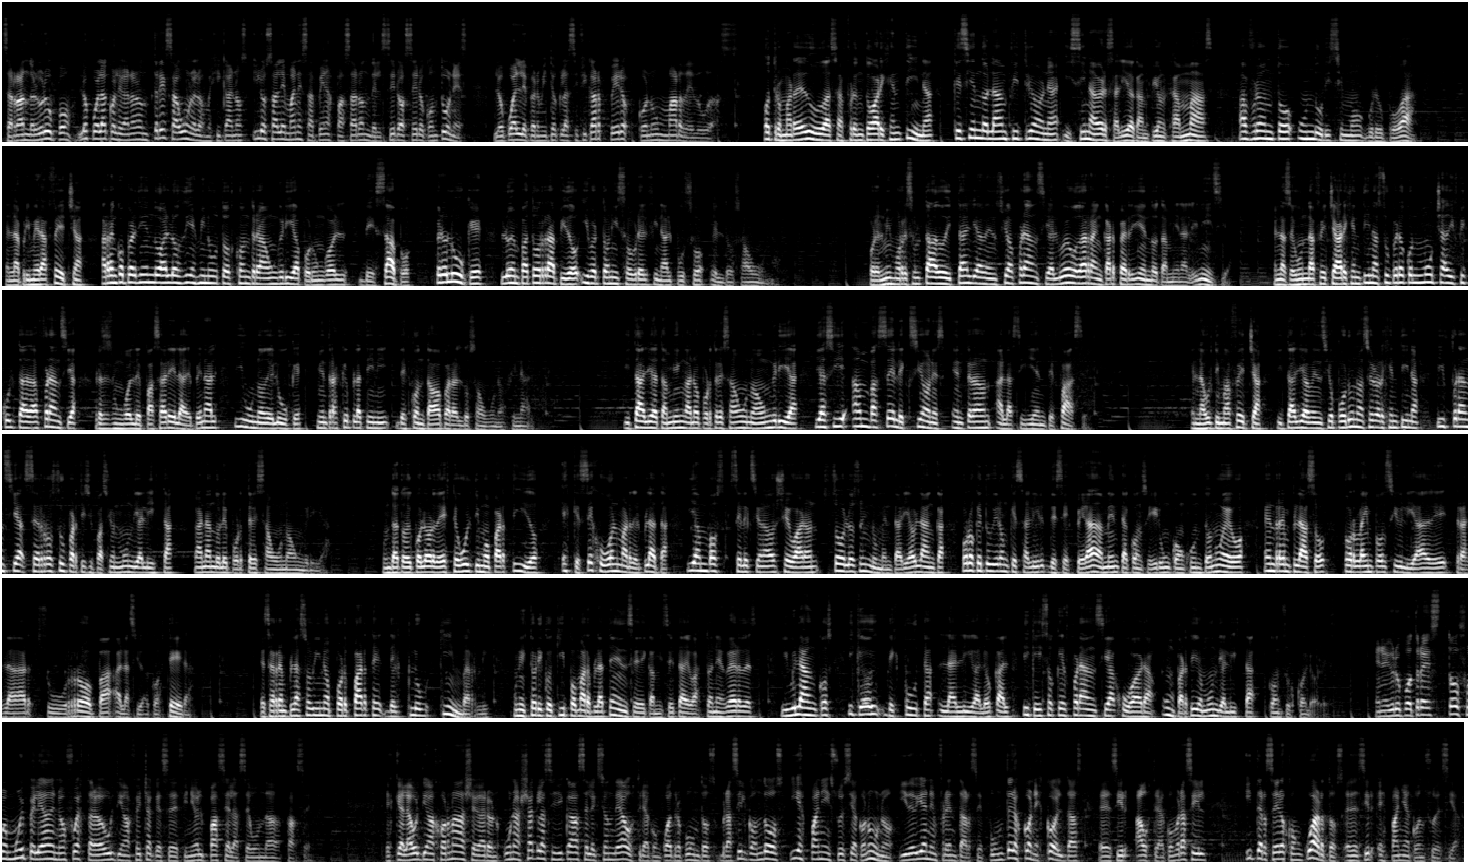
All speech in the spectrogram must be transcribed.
Cerrando el grupo, los polacos le ganaron 3 a 1 a los mexicanos y los alemanes apenas pasaron del 0 a 0 con Túnez, lo cual le permitió clasificar pero con un mar de dudas. Otro mar de dudas afrontó a Argentina, que siendo la anfitriona y sin haber salido campeón jamás, afrontó un durísimo grupo A. En la primera fecha, arrancó perdiendo a los 10 minutos contra Hungría por un gol de Sapo, pero Luque lo empató rápido y Bertoni sobre el final puso el 2 a 1. Por el mismo resultado, Italia venció a Francia luego de arrancar perdiendo también al inicio. En la segunda fecha, Argentina superó con mucha dificultad a Francia gracias a un gol de pasarela de penal y uno de Luque, mientras que Platini descontaba para el 2 a 1 final. Italia también ganó por 3 a 1 a Hungría y así ambas selecciones entraron a la siguiente fase. En la última fecha, Italia venció por 1 a 0 a Argentina y Francia cerró su participación mundialista ganándole por 3 a 1 a Hungría. Un dato de color de este último partido es que se jugó en Mar del Plata y ambos seleccionados llevaron solo su indumentaria blanca, por lo que tuvieron que salir desesperadamente a conseguir un conjunto nuevo en reemplazo por la imposibilidad de trasladar su ropa a la ciudad costera. Ese reemplazo vino por parte del club Kimberly, un histórico equipo marplatense de camiseta de bastones verdes y blancos y que hoy disputa la liga local y que hizo que Francia jugara un partido mundialista con sus colores. En el grupo 3 todo fue muy peleado y no fue hasta la última fecha que se definió el pase a la segunda fase es que a la última jornada llegaron una ya clasificada selección de Austria con 4 puntos, Brasil con 2 y España y Suecia con 1, y debían enfrentarse punteros con escoltas, es decir, Austria con Brasil, y terceros con cuartos, es decir, España con Suecia.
